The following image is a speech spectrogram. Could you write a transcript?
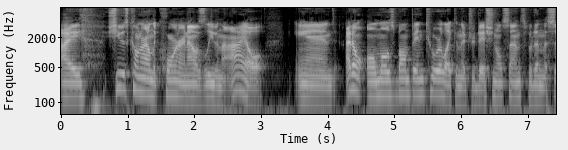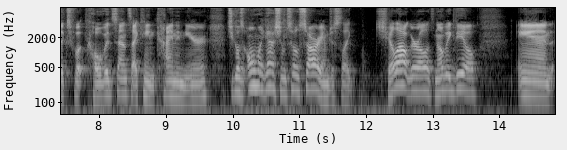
I she was coming around the corner and I was leaving the aisle and I don't almost bump into her like in the traditional sense, but in the six foot COVID sense, I came kind of near. She goes, "Oh my gosh, I'm so sorry." I'm just like, "Chill out, girl. It's no big deal." And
